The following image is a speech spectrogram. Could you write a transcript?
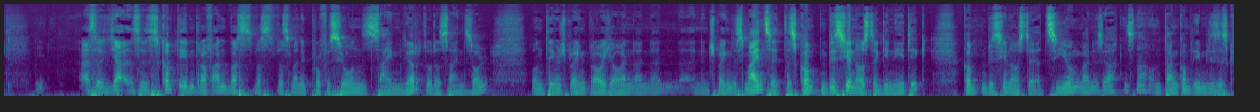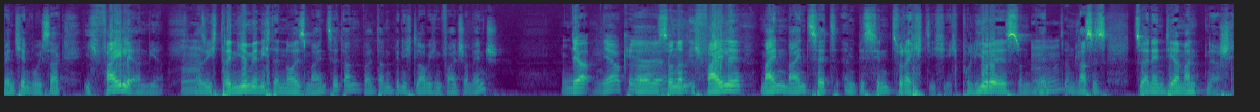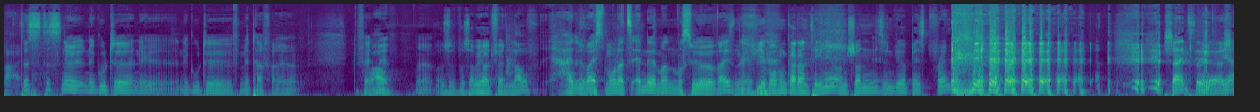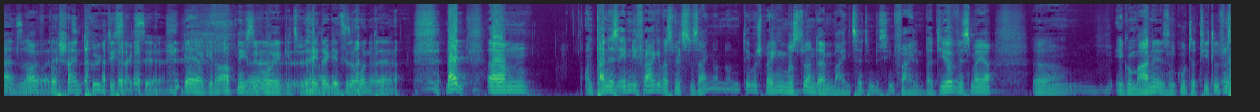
also ja, also es kommt eben darauf an, was, was, was meine Profession sein wird oder sein soll. Und dementsprechend brauche ich auch ein, ein, ein, ein entsprechendes Mindset. Das kommt ein bisschen aus der Genetik, kommt ein bisschen aus der Erziehung meines Erachtens nach. Und dann kommt eben dieses Quäntchen, wo ich sage, ich feile an mir. Also ich trainiere mir nicht ein neues Mindset an, weil dann bin ich, glaube ich, ein falscher Mensch. Ja, ja, okay. ja, Äh, ja. sondern ich feile mein Mindset ein bisschen zurecht. Ich, ich poliere es und, Mhm. und lasse es zu einem Diamanten erstrahlen. Das, das ist eine, eine, gute, eine, eine gute Metapher, ja. Gefällt wow. mir. Ja. Also, was habe ich heute für einen Lauf? ja, du weißt, Monatsende, man muss wieder beweisen, ey. Vier Wochen Quarantäne und schon sind wir Best Friends. Scheint so, ja. Ja, scheint so, läuft aber doch. der Schein trügt, ich sag's dir. ja, ja, genau. Ab nächste Woche geht's wieder. Da geht's wieder runter. Nein, ähm, und dann ist eben die Frage, was willst du sein? Und, und dementsprechend musst du an deinem Mindset ein bisschen feilen. Bei dir wissen wir ja, äh, Egomane ist ein guter Titel für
